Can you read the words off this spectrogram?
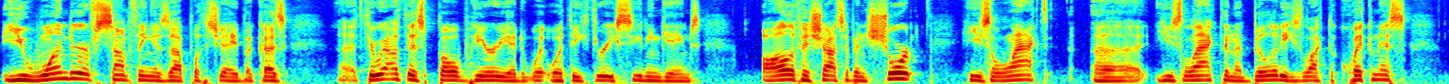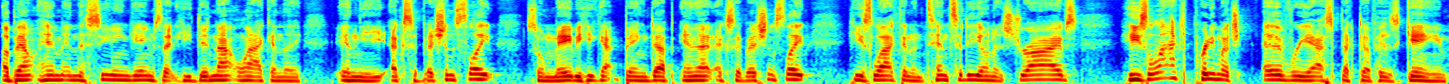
You wonder if something is up with Shai because uh, throughout this bubble period with, with the three seeding games, all of his shots have been short. He's lacked uh, he's lacked an ability, he's lacked a quickness about him in the seeding games that he did not lack in the in the exhibition slate. So maybe he got banged up in that exhibition slate. He's lacked an intensity on his drives. He's lacked pretty much every aspect of his game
